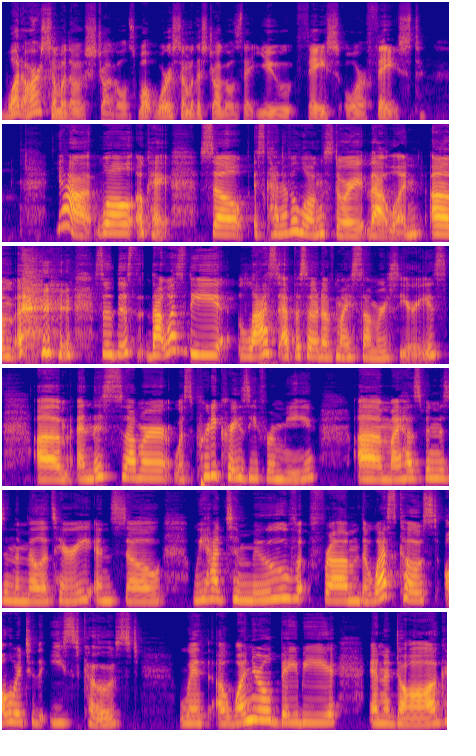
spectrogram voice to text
what are some of those struggles? What were some of the struggles that you face or faced? Yeah, well, okay. So it's kind of a long story, that one. Um, so this that was the last episode of my summer series. Um, and this summer was pretty crazy for me. Um, my husband is in the military, and so we had to move from the West Coast all the way to the East Coast with a one year old baby and a dog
